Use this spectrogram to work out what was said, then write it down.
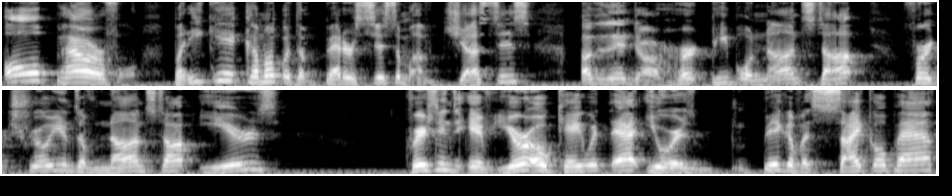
all powerful, but he can't come up with a better system of justice other than to hurt people nonstop for trillions of nonstop years. Christians, if you're okay with that, you are as big of a psychopath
